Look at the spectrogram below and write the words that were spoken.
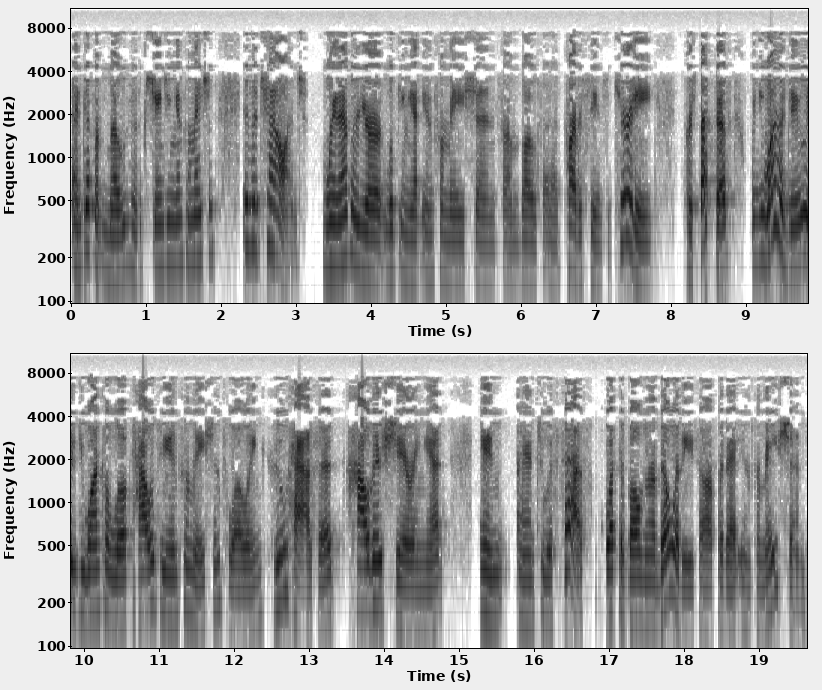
and different modes of exchanging information is a challenge. Whenever you're looking at information from both a privacy and security perspective, what you want to do is you want to look how is the information flowing, who has it, how they're sharing it, and, and to assess what the vulnerabilities are for that information.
